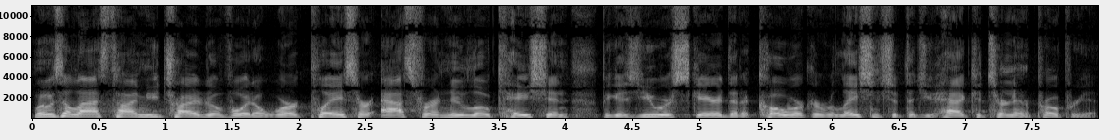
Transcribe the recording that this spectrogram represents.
When was the last time you tried to avoid a workplace or ask for a new location because you were scared that a coworker relationship that you had could turn inappropriate?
